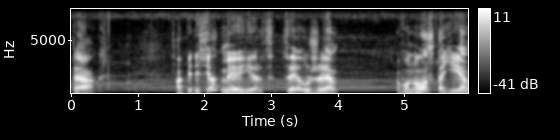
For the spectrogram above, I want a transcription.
Так. А 50 МГц це вже воно стає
